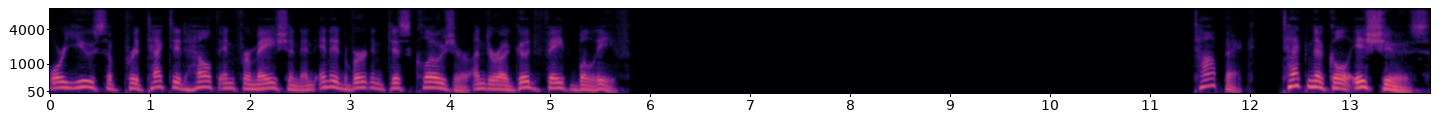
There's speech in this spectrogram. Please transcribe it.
or use of protected health information and inadvertent disclosure under a good faith belief. Technical issues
